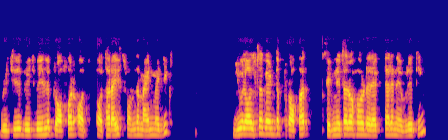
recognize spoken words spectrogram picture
which is which will be proper authorized from the Mind magic You will also get the proper signature of our director and everything.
